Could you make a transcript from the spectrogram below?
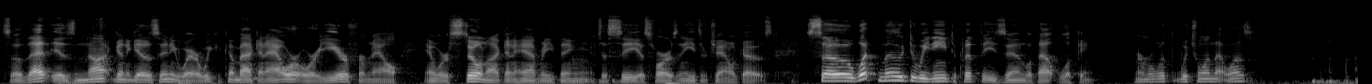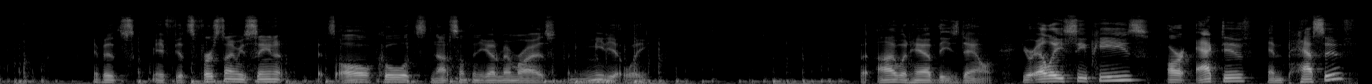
So that is not going to get us anywhere. We could come back an hour or a year from now and we're still not going to have anything to see as far as an ether channel goes. So what mode do we need to put these in without looking? Remember what which one that was? If it's if it's first time you've seen it, it's all cool. It's not something you got to memorize immediately. But I would have these down. Your LACPs are active and passive,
